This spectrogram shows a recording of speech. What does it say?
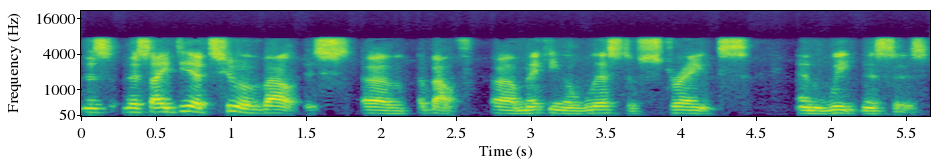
this this idea too about uh, about uh, making a list of strengths and weaknesses.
